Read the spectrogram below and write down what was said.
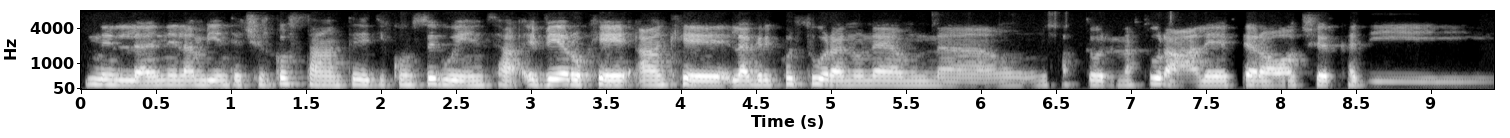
nel, nell'ambiente circostante e di conseguenza è vero che anche l'agricoltura non è un, un fattore naturale, però cerca di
